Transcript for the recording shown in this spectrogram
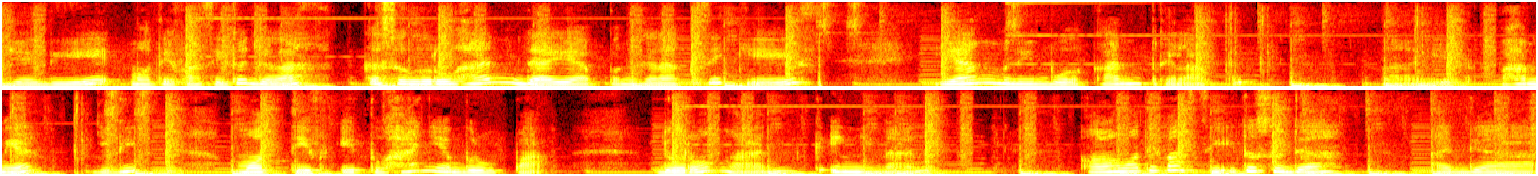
jadi motivasi itu adalah keseluruhan daya penggerak psikis yang menimbulkan perilaku. Nah gitu. Paham ya? Jadi motif itu hanya berupa dorongan keinginan kalau motivasi itu sudah ada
